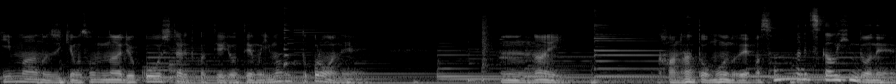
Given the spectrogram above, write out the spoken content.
今の時期もそんな旅行したりとかっていう予定も今のところはねうんない。かなと思うので、まあ、そんなに使う頻度はね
